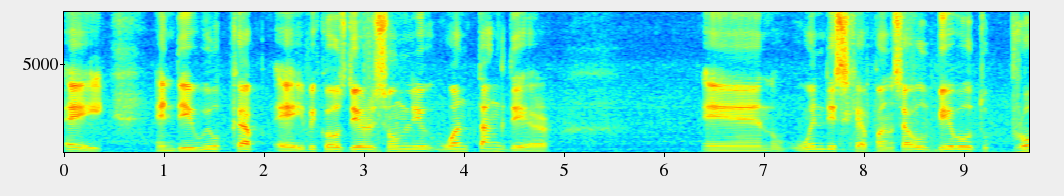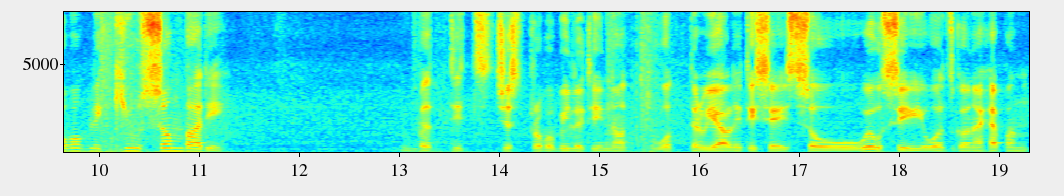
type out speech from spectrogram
A and they will cap A because there is only one tank there. And when this happens I will be able to probably kill somebody. But it's just probability not what the reality says. So we'll see what's gonna happen.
